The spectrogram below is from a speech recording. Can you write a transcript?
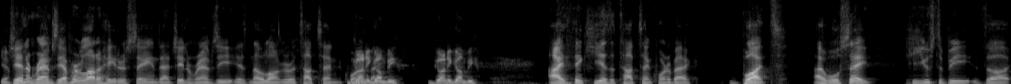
Yeah. Jalen Ramsey. I've heard a lot of haters saying that Jalen Ramsey is no longer a top 10 Gunny. Gumby, Gunny Gumby. I think he is a top 10 cornerback, but I will say he used to be the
